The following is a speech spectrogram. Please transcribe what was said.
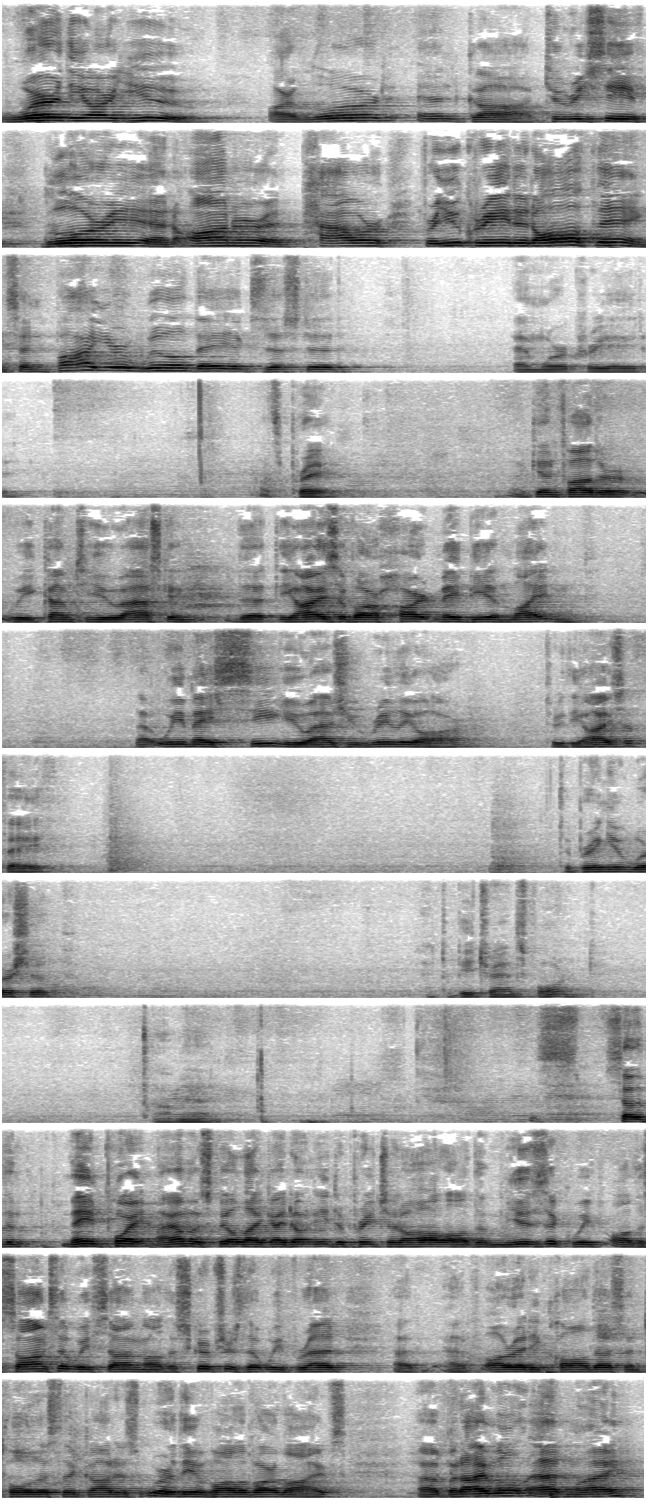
Worthy are you, our Lord and God, to receive glory and honor and power, for you created all things, and by your will they existed and were created. Let's pray. Again, Father, we come to you asking that the eyes of our heart may be enlightened, that we may see you as you really are through the eyes of faith, to bring you worship and to be transformed. Amen. So the main point, I almost feel like I don't need to preach at all. All the music we've, all the songs that we've sung, all the scriptures that we've read uh, have already called us and told us that God is worthy of all of our lives. Uh, but I will add my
